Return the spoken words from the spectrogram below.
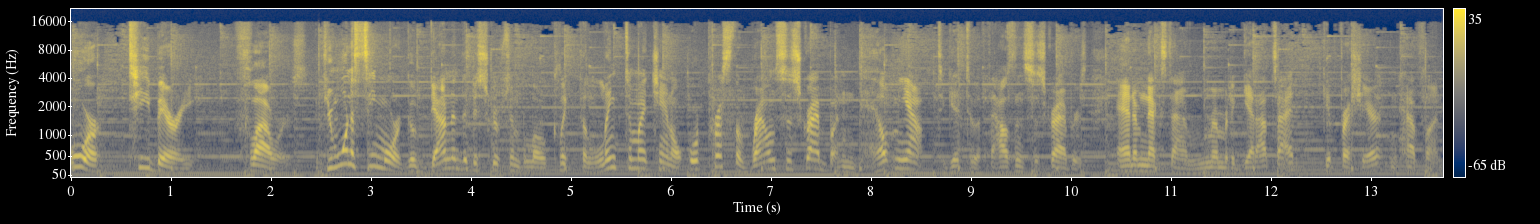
or teaberry flowers. If you want to see more, go down in the description below, click the link to my channel, or press the round subscribe button to help me out to get to a thousand subscribers. And until next time, remember to get outside, get fresh air, and have fun.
